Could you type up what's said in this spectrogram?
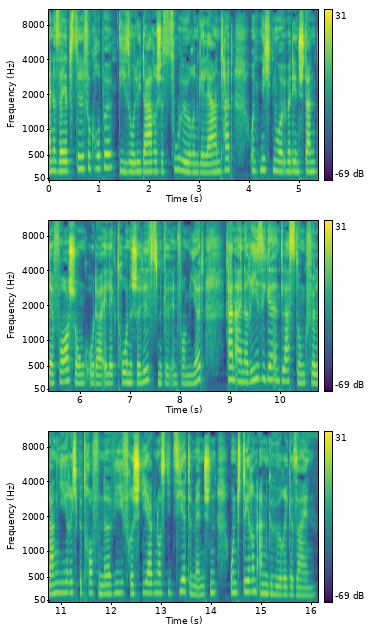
Eine Selbsthilfegruppe, die solidarisches Zuhören gelernt hat und nicht nur über den Stand der Forschung oder elektronische Hilfsmittel informiert, kann eine riesige Entlastung für langjährig Betroffene wie frisch diagnostizierte Menschen und deren Angehörige sein.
